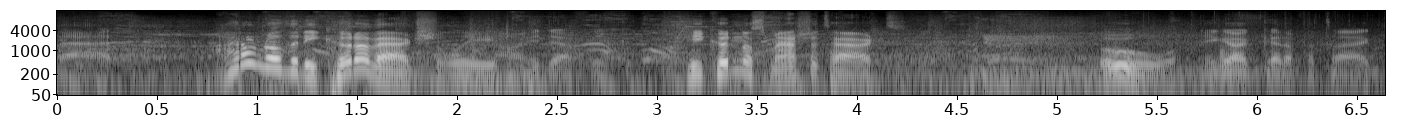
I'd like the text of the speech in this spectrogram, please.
that. I don't know that he could have actually. No, he definitely could. He couldn't have smash attacked. Ooh, He got get up attacked.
